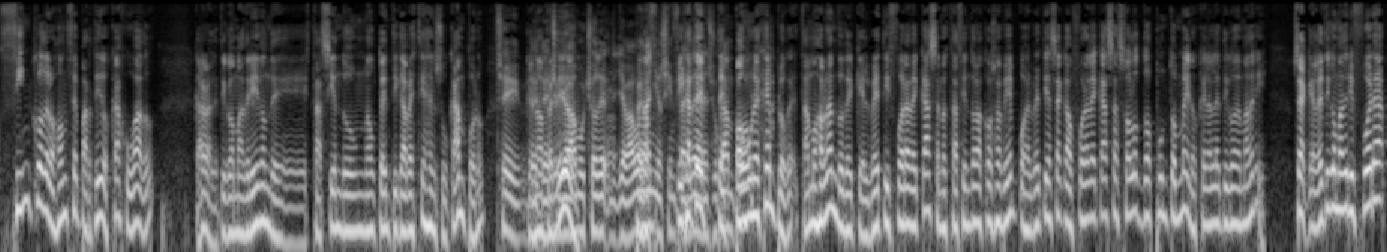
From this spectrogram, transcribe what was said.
5 de los 11 partidos que ha jugado. Claro, el Atlético de Madrid, donde está siendo una auténtica bestia es en su campo, ¿no? Sí, que de- no ha de hecho perdido. lleva mucho de- llevaba un año sin fíjate, perder en su te campo. pongo un ejemplo. Estamos hablando de que el Betis fuera de casa no está haciendo las cosas bien, pues el Betis ha sacado fuera de casa solo dos puntos menos que el Atlético de Madrid. O sea, que el Atlético de Madrid fuera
